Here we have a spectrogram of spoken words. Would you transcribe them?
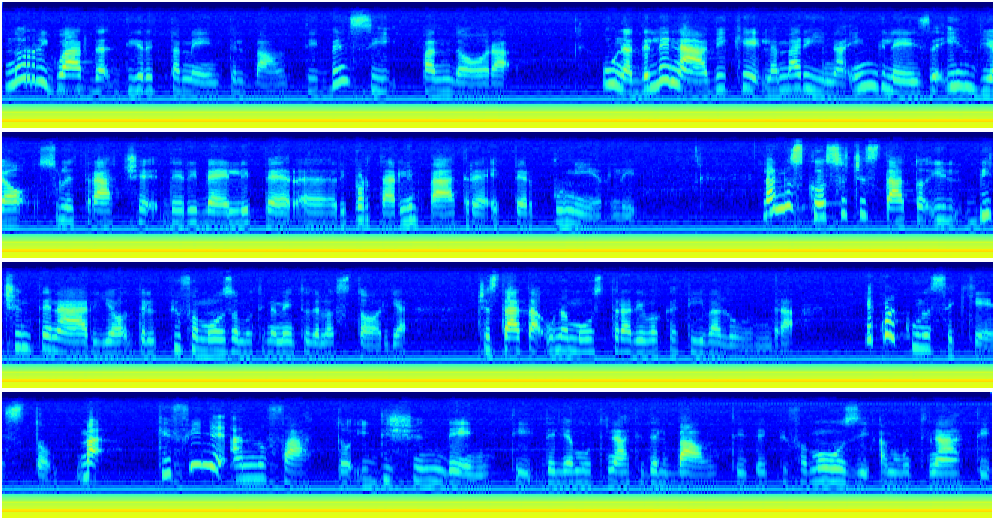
non riguarda direttamente il Bounty, bensì Pandora, una delle navi che la marina inglese inviò sulle tracce dei ribelli per eh, riportarli in patria e per punirli. L'anno scorso c'è stato il bicentenario del più famoso ammutinamento della storia, c'è stata una mostra rievocativa a Londra e qualcuno si è chiesto, ma che fine hanno fatto i discendenti degli ammutinati del Bounty, dei più famosi ammutinati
